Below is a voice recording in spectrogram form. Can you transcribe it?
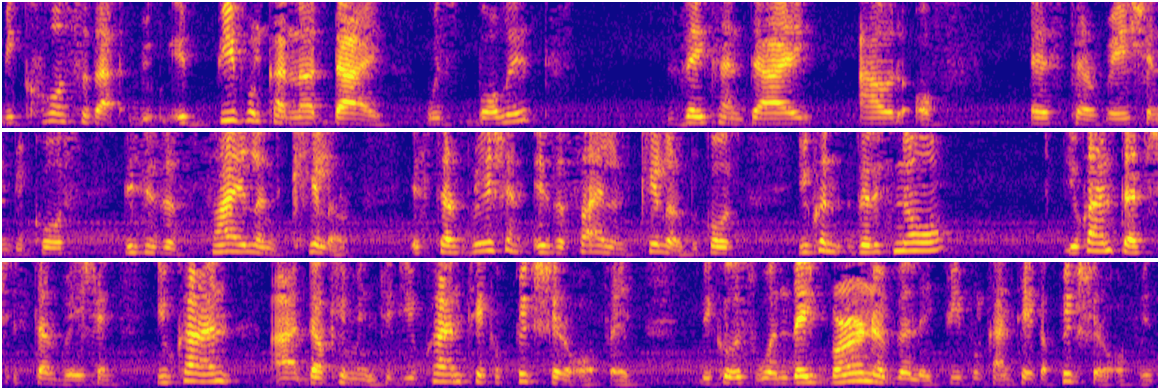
because that if people cannot die with bullets, they can die out of starvation because this is a silent killer. Starvation is a silent killer because you can there is no you can't touch starvation. You can't uh, document it. You can't take a picture of it because when they burn a village, people can take a picture of it.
